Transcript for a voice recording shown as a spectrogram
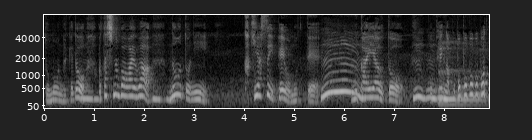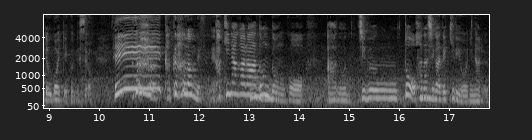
と思うんだけど、うん。私の場合はうん。ノートに書きやすいペンを持ってうん。向かい合うと、うペンがポポポポポポって動いていくんですよ。へえ 書く派なんですね。書きながらどんどんこう、あの自分とお話ができるようになる。うん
